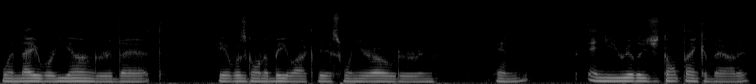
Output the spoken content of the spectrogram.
when they were younger that it was going to be like this when you're older, and and and you really just don't think about it.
